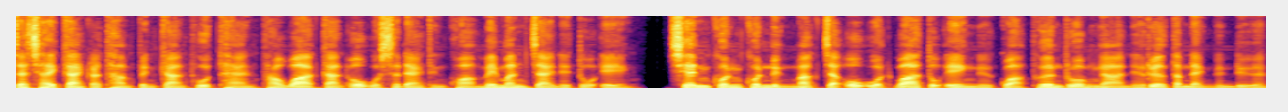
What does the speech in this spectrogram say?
จะใช้การกระทำเป็นการพูดแทน เพราะว่าการโอ้อวดแสดงถึงความไม่มั่นใจในตัวเอง เช่น คนคนหนึ่งมักจะโอ้อวดว่าตัวเองเหนือกว่าเพื่อนร่วมงานในเรื่องตำแหน่งเงินเดือน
